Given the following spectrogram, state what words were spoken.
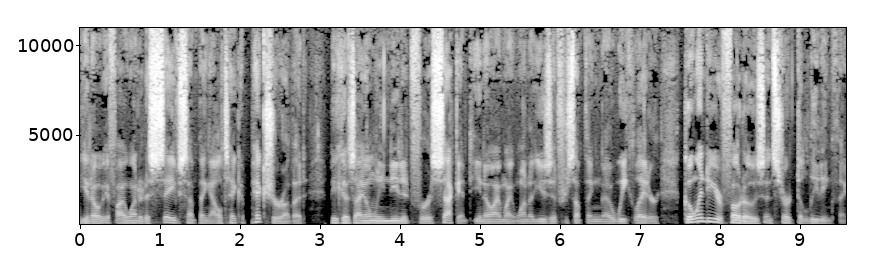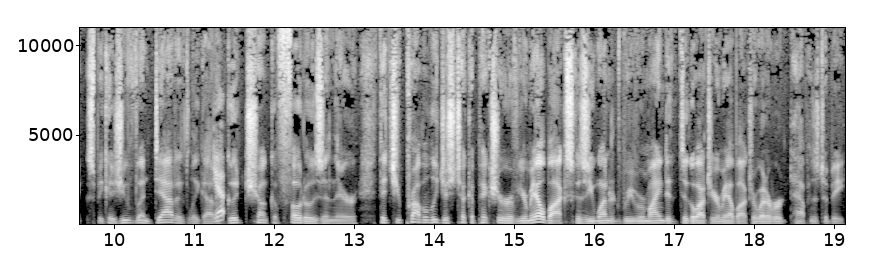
you know, if I wanted to save something, I'll take a picture of it because I only need it for a second. You know, I might want to use it for something a week later. Go into your photos and start deleting things because you've undoubtedly got Yep. a good chunk of photos in there that you probably just took a picture of your mailbox because you wanted to be reminded to go out to your mailbox or whatever it happens to be.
